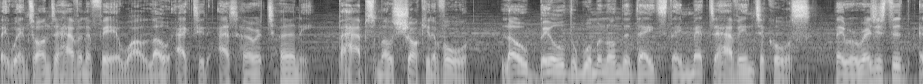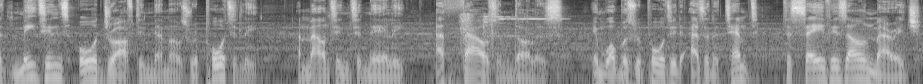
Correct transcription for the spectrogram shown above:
They went on to have an affair while Lowe acted as her attorney. Perhaps most shocking of all, Lowe billed the woman on the dates they met to have intercourse. They were registered as meetings or drafting memos, reportedly amounting to nearly $1,000. In what was reported as an attempt to save his own marriage,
